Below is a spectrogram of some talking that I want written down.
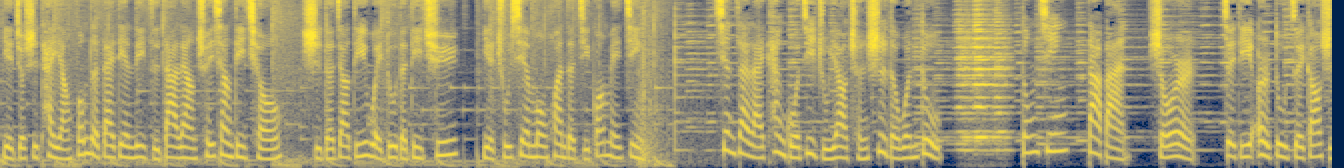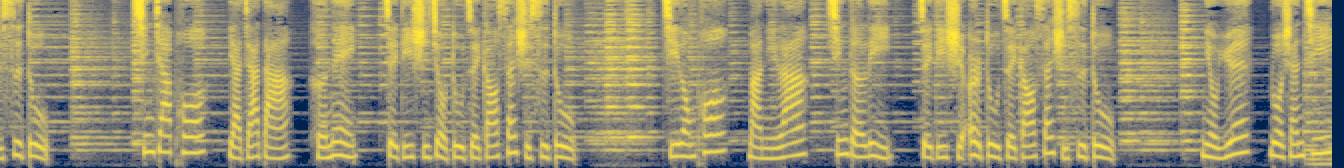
也就是太阳风的带电粒子大量吹向地球，使得较低纬度的地区也出现梦幻的极光美景。现在来看国际主要城市的温度：东京、大阪、首尔最低二度，最高十四度；新加坡、雅加达、河内最低十九度，最高三十四度。吉隆坡、马尼拉、新德里最低十二度，最高三十四度；纽约、洛杉矶、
